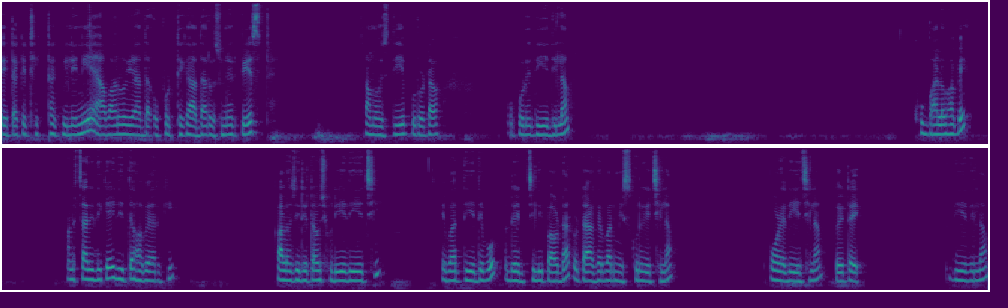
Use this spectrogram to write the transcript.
তো এটাকে ঠিকঠাক মিলে নিয়ে আবার ওই আদা, উপর থেকে আদা, রসুনের পেস্ট চামচ দিয়ে পুরোটা উপরে দিয়ে দিলাম। খুব ভালোভাবে মানে চারিদিকেই দিতে হবে আর কি। কালো জিরেটাও ছড়িয়ে দিয়েছি। এবার দিয়ে দেব রেড চিলি পাউডার, ওটা আগেরবার মিস করে গেছিলাম, পরে দিয়েছিলাম, তো এটাই দিয়ে দিলাম।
